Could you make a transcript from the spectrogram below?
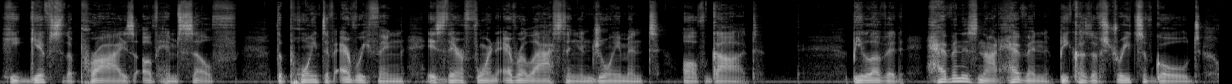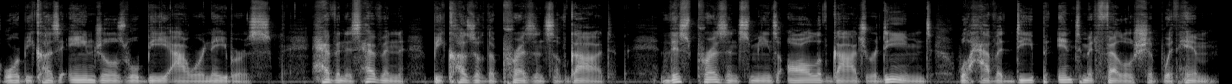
He gifts the prize of himself. The point of everything is therefore an everlasting enjoyment of God. Beloved, heaven is not heaven because of streets of gold or because angels will be our neighbors. Heaven is heaven because of the presence of God. This presence means all of God's redeemed will have a deep, intimate fellowship with Him.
